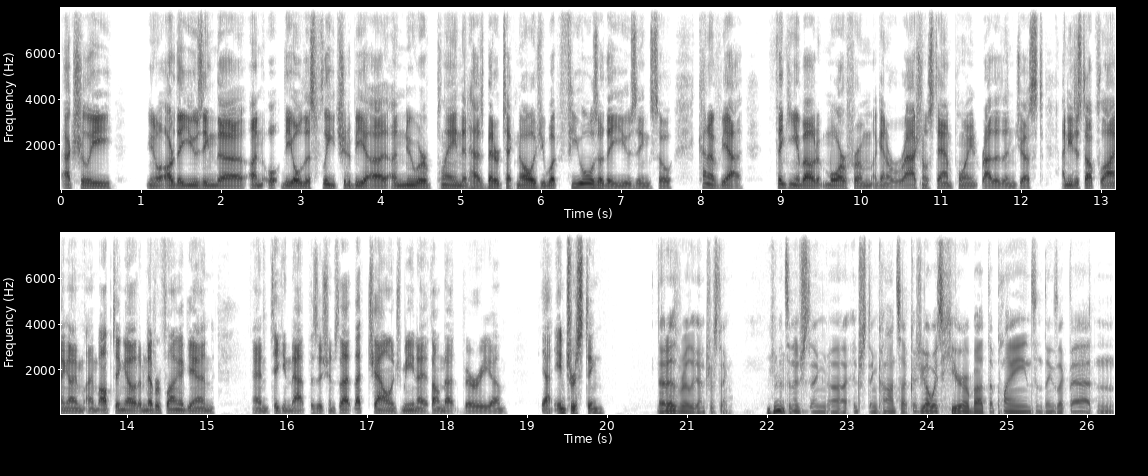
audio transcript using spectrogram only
actually, you know, are they using the an, the oldest fleet? Should it be a, a newer plane that has better technology? What fuels are they using? So kind of yeah, thinking about it more from again a rational standpoint rather than just I need to stop flying. I'm I'm opting out. I'm never flying again, and taking that position. So that that challenged me, and I found that very um, yeah interesting. That is really interesting. Mm-hmm. It's an interesting uh, interesting concept because you always hear about the planes and things like that, and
